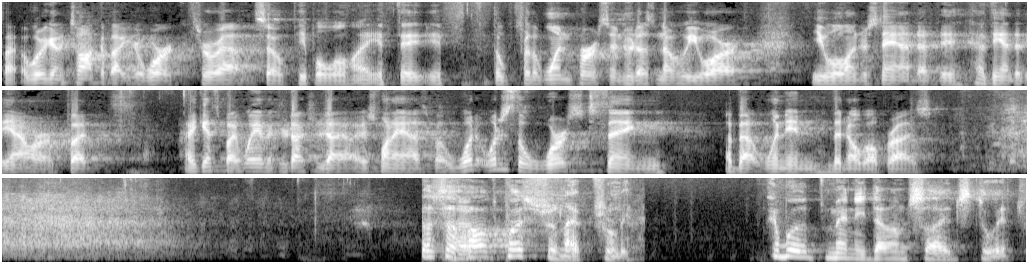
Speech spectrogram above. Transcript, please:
But we're going to talk about your work throughout, so people will, if, they, if the, for the one person who doesn't know who you are, you will understand at the, at the end of the hour. But I guess by way of introduction, I just want to ask, but what, what is the worst thing about winning the Nobel Prize? That's a hard question, actually. There weren't many downsides to it.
